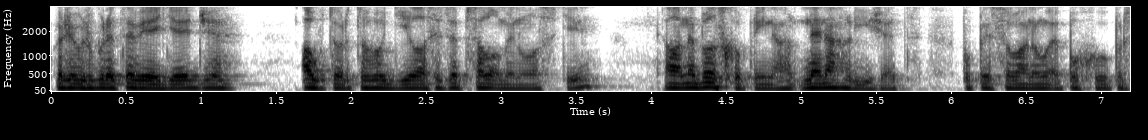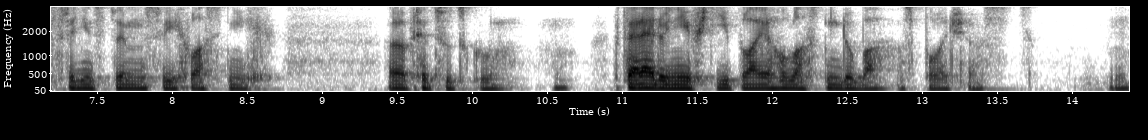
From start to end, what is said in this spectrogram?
Protože už budete vědět, že autor toho díla sice psal o minulosti, ale nebyl schopný nenahlížet popisovanou epochu prostřednictvím svých vlastních eh, předsudků, které do ní vštípla jeho vlastní doba a společnost. Hm.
